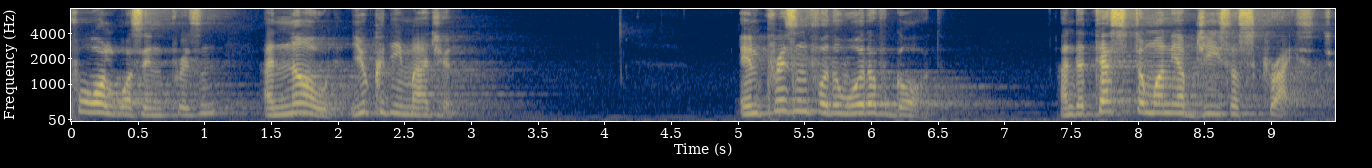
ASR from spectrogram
Paul was in prison, and now you could imagine in prison for the word of God and the testimony of Jesus Christ.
